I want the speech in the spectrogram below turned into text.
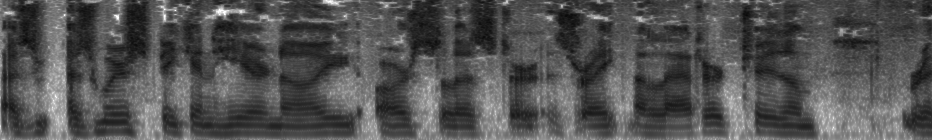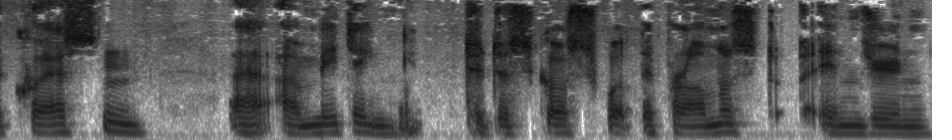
As, as we're speaking here now, our solicitor is writing a letter to them requesting uh, a meeting to discuss what they promised in June.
